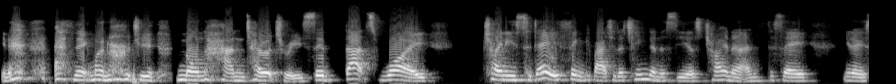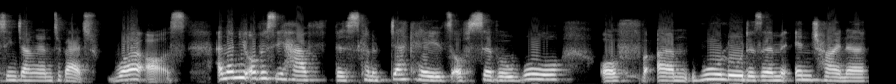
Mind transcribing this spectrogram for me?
you know, ethnic minority, non-Han territories. So that's why Chinese today think back to the Qing dynasty as China and to say, you know, Xinjiang and Tibet were ours. And then you obviously have this kind of decades of civil war, of um, warlordism in China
